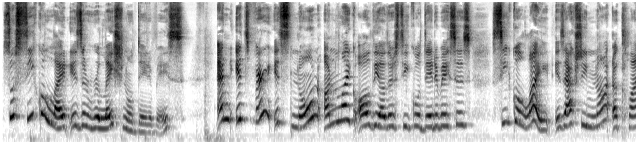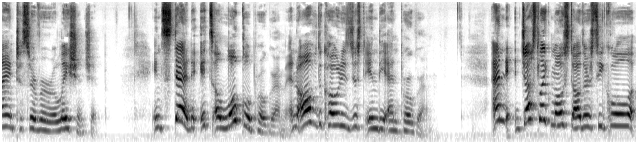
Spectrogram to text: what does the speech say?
So SQLite is a relational database and it's very it's known unlike all the other SQL databases, SQLite is actually not a client to server relationship. Instead, it's a local program and all of the code is just in the end program. And just like most other SQL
